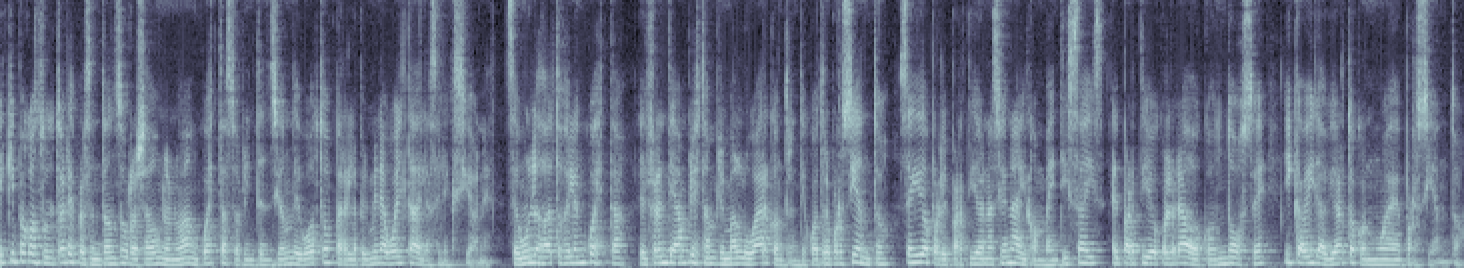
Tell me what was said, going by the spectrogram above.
Equipos Consultores presentó en subrayado una nueva encuesta sobre intención de voto para la primera vuelta de las elecciones. Según los datos de la encuesta, el Frente Amplio está en primer lugar con 34%, seguido por el Partido Nacional con 26%, el Partido Colorado con 12% y Cabildo Abierto con 9%.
